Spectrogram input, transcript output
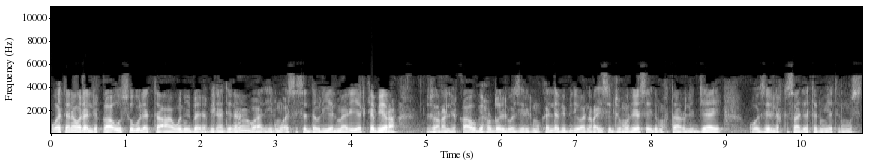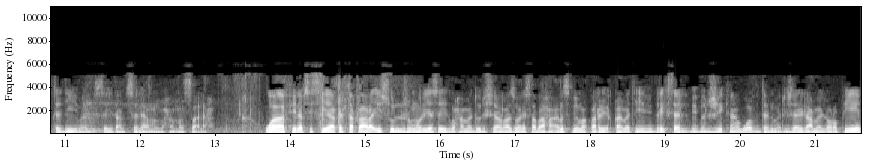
وتناول اللقاء سبل التعاون بين بلادنا وهذه المؤسسة الدولية المالية الكبيرة. جرى اللقاء بحضور الوزير المكلف بديوان رئيس الجمهورية السيد مختار الجاي ووزير الاقتصاد والتنمية المستديمة السيد عبد السلام محمد صالح. وفي نفس السياق التقى رئيس الجمهورية سيد محمد الشيخ الغزواني صباح أمس بمقر إقامته في بريكسل ببلجيكا وفدا من رجال الأعمال الأوروبيين.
